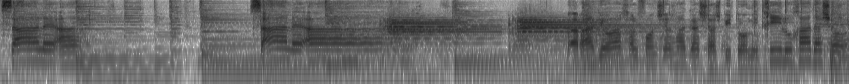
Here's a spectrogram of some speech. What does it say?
סע לאט, סע לאט. ברדיו החלפון של הגשש פתאום התחילו חדשות.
